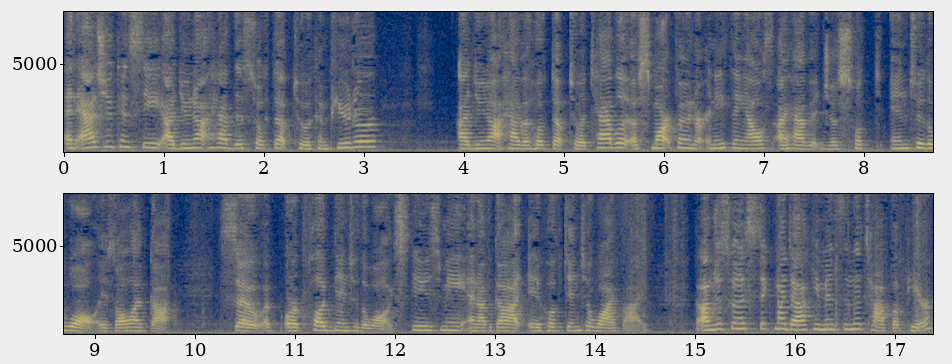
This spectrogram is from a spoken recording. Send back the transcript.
And as you can see, I do not have this hooked up to a computer. I do not have it hooked up to a tablet, a smartphone, or anything else. I have it just hooked into the wall is all I've got. So, or plugged into the wall, excuse me, and I've got it hooked into Wi-Fi. I'm just going to stick my documents in the top up here.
